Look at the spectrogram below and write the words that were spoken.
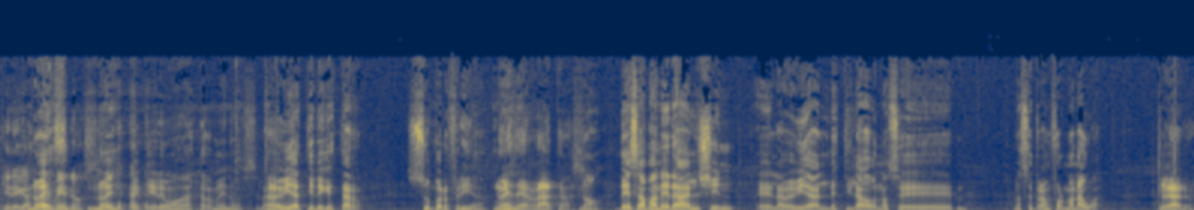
Quiere no gastar es, menos. No es que queremos gastar menos, la Claro. bebida tiene que estar súper fría. No es de ratas. No, de esa manera el gin, eh, la bebida, el destilado, no se, no se transforma en agua, Claro.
